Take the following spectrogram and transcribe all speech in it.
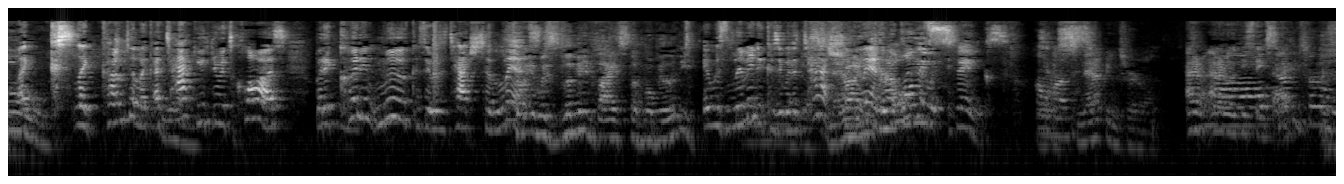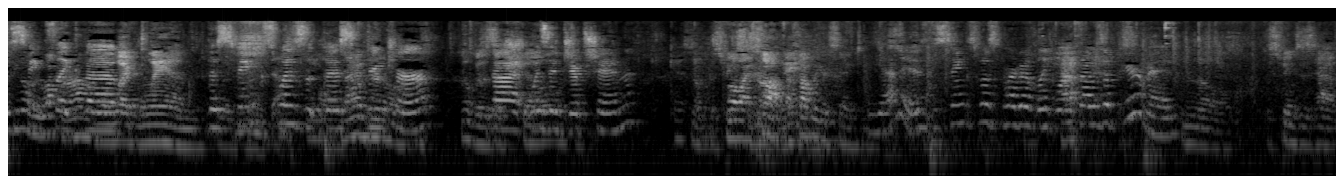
like, like come to like attack you through its claws, but it couldn't move because it was attached to the land. So it was limited by its mobility. It was limited because it was attached to the Right. land. And the Only only with way, Sphinx. Like a Almost. snapping turtle. I don't, I don't know what these things are. Snapping turtles, The you know, Sphinx, like the- Well, like land. The Sphinx was this creature No, but it's a that shell. was Egyptian. No, but the Oh, I is thought. not I land. thought what you're saying. Yeah, it is. The Sphinx was part of like what Half- that was a pyramid. No, the Sphinx is half.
